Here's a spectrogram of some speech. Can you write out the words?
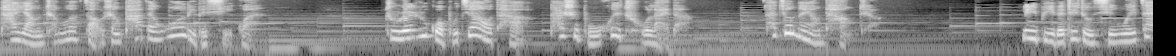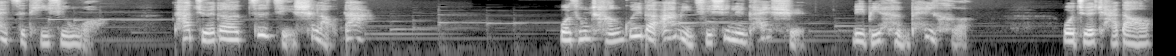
它养成了早上趴在窝里的习惯。主人如果不叫它，它是不会出来的，它就那样躺着。利比的这种行为再次提醒我。他觉得自己是老大。我从常规的阿米奇训练开始，利比很配合。我觉察到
